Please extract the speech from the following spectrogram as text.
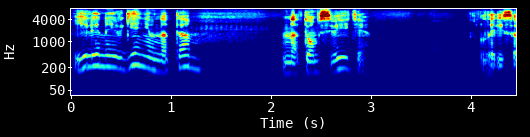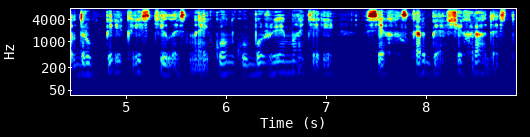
Елена Евгеньевна там, на том свете. Лариса вдруг перекрестилась на иконку Божией Матери, всех скорбящих радость.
